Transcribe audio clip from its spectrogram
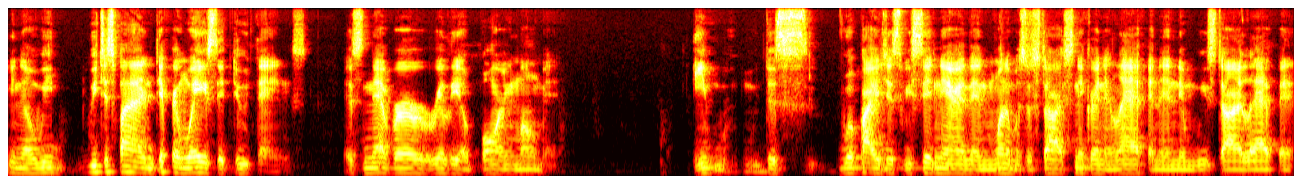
you know we we just find different ways to do things. It's never really a boring moment. Even this we'll probably just be sitting there and then one of us will start snickering and laughing and then we start laughing.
